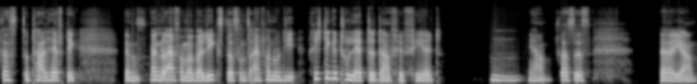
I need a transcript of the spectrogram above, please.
das ist total heftig. Ähm, wenn du einfach mal überlegst, dass uns einfach nur die richtige Toilette dafür fehlt. Mhm. Ja, das ist, äh, ja,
